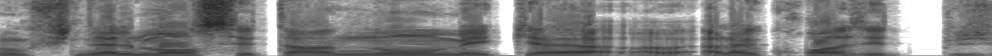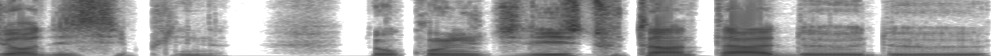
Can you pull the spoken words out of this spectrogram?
Donc finalement, c'est un nom, mais qui a à la croisée de plusieurs disciplines. Donc on utilise tout un tas de,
